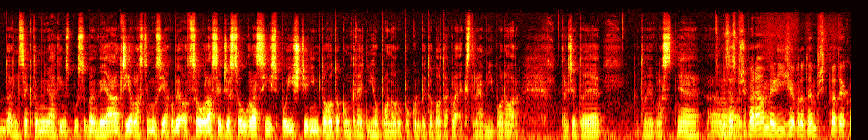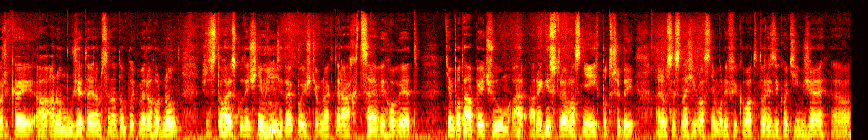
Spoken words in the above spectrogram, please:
Dan se k tomu nějakým způsobem vyjádří a vlastně musí jakoby odsouhlasit, že souhlasí s pojištěním tohoto konkrétního ponoru, pokud by to byl takhle extrémní ponor. Takže to je to je vlastně... Mně zase připadá milý, že pro ten případ jako říkají, ano, můžete, jenom se na tom pojďme dohodnout, že z toho je skutečně vidět, mm-hmm. že to je pojišťovna, která chce vyhovět těm potápěčům a, a registruje vlastně jejich potřeby a jenom se snaží vlastně modifikovat to riziko tím, že uh,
